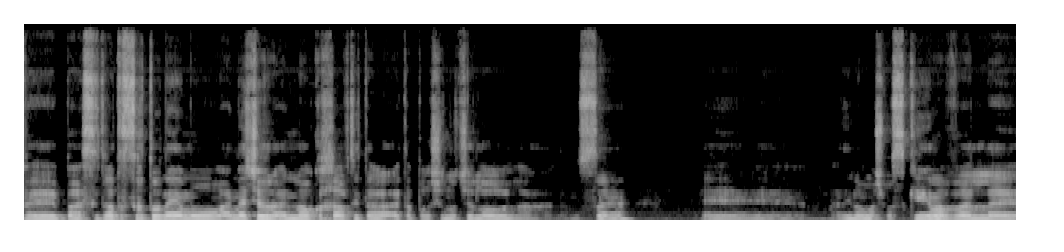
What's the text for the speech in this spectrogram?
ובסדרת הסרטונים הוא, האמת שאני לא כל כך אהבתי את הפרשנות שלו לנושא. אה, אני לא ממש מסכים, אבל אה,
